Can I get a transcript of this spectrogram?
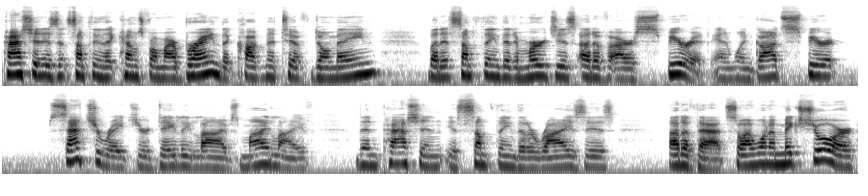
Passion isn't something that comes from our brain, the cognitive domain, but it's something that emerges out of our spirit. And when God's spirit saturates your daily lives, my life, then passion is something that arises out of that. So I want to make sure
